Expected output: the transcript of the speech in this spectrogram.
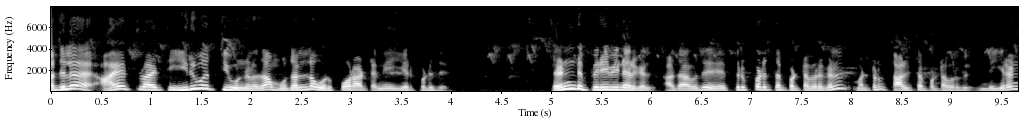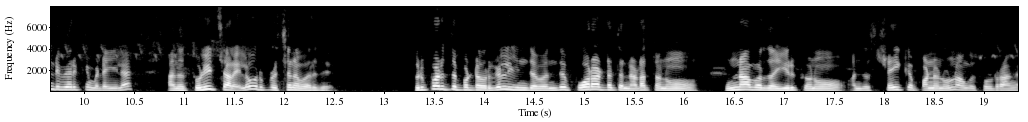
அதில் ஆயிரத்தி தொள்ளாயிரத்தி இருபத்தி ஒன்றில் தான் முதல்ல ஒரு போராட்டமே ஏற்படுது. ரெண்டு பிரிவினர்கள் அதாவது பிற்படுத்தப்பட்டவர்கள் மற்றும் தாழ்த்தப்பட்டவர்கள் இந்த இரண்டு பேருக்கும் இடையில் அந்த தொழிற்சாலையில் ஒரு பிரச்சனை வருது. பிற்படுத்தப்பட்டவர்கள் இந்த வந்து போராட்டத்தை நடத்தணும் உண்ணாவிரதம் இருக்கணும் அந்த ஸ்ட்ரைக்கை பண்ணணும்னு அவங்க சொல்கிறாங்க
